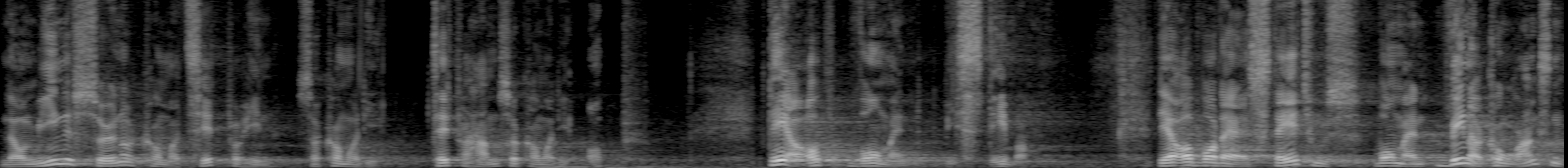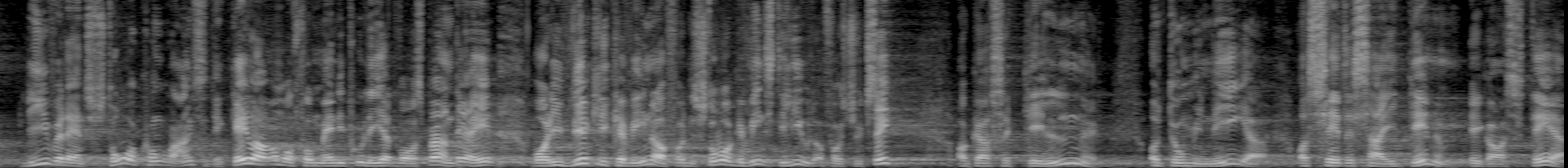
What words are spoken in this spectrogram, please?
Når mine sønner kommer tæt på hende, så kommer de tæt på ham, så kommer de op. Derop, hvor man bestemmer. Deroppe, hvor der er status, hvor man vinder konkurrencen. Lige ved den store konkurrence. Det gælder om at få manipuleret vores børn derhen, hvor de virkelig kan vinde og få den store gevinst i livet og få succes. Og gøre sig gældende og dominere og sætte sig igennem. Ikke også der?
